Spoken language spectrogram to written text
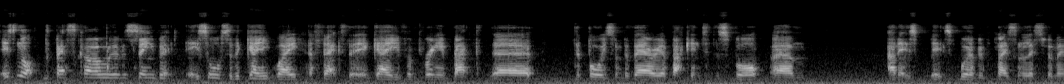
it's not the best car we've ever seen, but it's also the gateway effect that it gave of bringing back uh, the boys from Bavaria back into the sport, um, and it's it's worthy of a place on the list for me.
